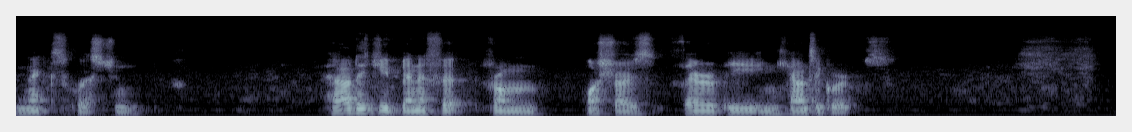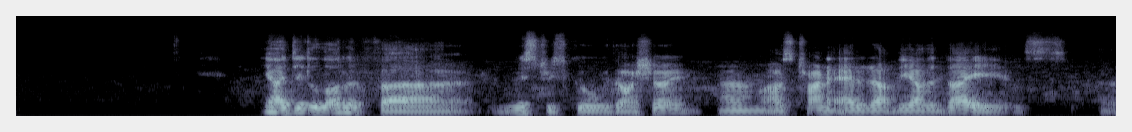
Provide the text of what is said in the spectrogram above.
Next question. How did you benefit from Osho's therapy encounter groups? Yeah, I did a lot of uh, mystery school with Osho. Um, I was trying to add it up the other day. Uh,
